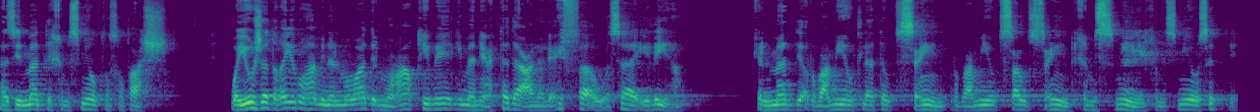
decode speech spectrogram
هذه المادة 519 ويوجد غيرها من المواد المعاقبة لمن اعتدى على العفة أو أساء إليها كالمادة 493 499 500 506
